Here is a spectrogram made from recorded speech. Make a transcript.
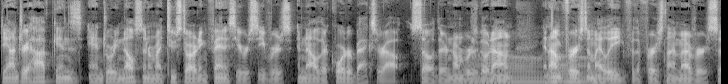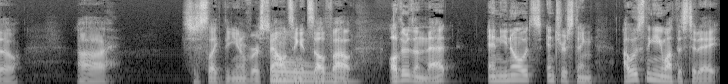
DeAndre Hopkins and Jordy Nelson are my two starting fantasy receivers, and now their quarterbacks are out. So their numbers go down. And I'm first in my league for the first time ever. So uh, it's just like the universe balancing itself out. Other than that, and you know, it's interesting. I was thinking about this today.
